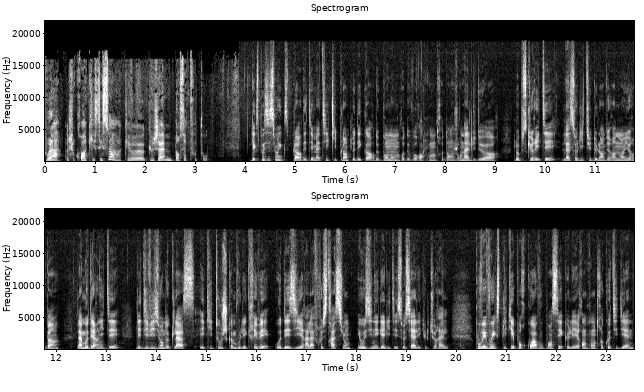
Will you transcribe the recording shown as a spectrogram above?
Voilà, je crois que c'est ça que, que j'aime dans cette photo. L'exposition explore des thématiques qui plantent le décor de bon nombre de vos rencontres dans Journal du dehors, l'obscurité, la solitude de l'environnement urbain, la modernité, les divisions de classe et qui touchent, comme vous l'écrivez, au désir, à la frustration et aux inégalités sociales et culturelles. Pouvez-vous expliquer pourquoi vous pensez que les rencontres quotidiennes,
